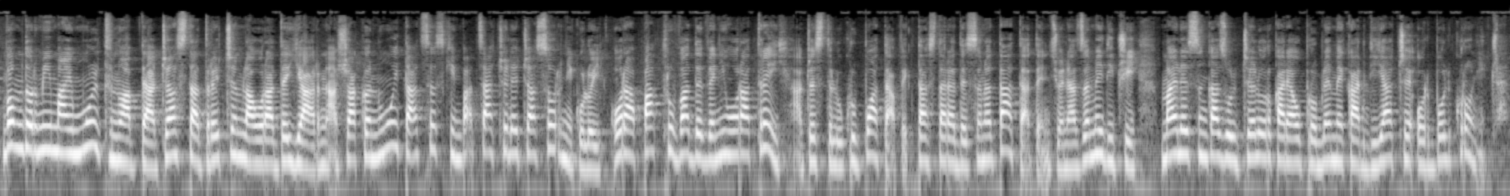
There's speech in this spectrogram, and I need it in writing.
Vom dormi mai mult noaptea aceasta, trecem la ora de iarnă, așa că nu uitați să schimbați acele ceasornicului. Ora 4 va deveni ora 3. Acest lucru poate afecta starea de sănătate, atenționează medicii, mai ales în cazul celor care au probleme cardiace ori boli cronice.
